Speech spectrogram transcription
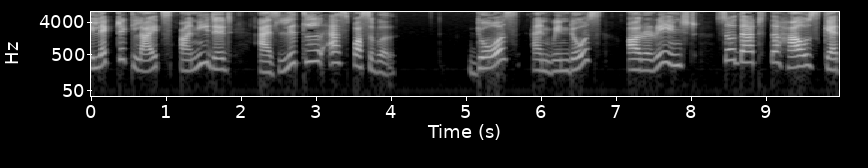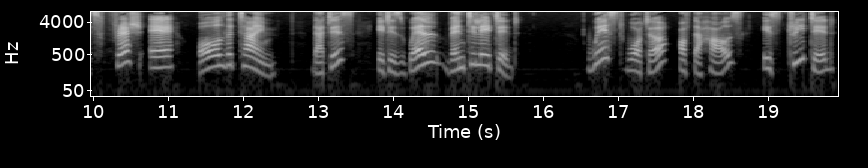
electric lights are needed as little as possible. Doors and windows are arranged so that the house gets fresh air all the time. That is, it is well ventilated. Wastewater of the house is treated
